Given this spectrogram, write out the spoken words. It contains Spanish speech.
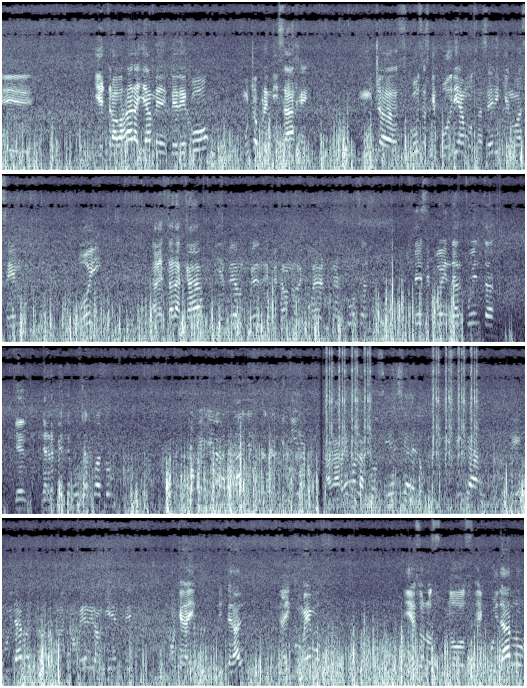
Eh, y el trabajar allá me, me dejó mucho aprendizaje, muchas cosas que podríamos hacer y que no hacemos. Hoy, al estar acá, y veo ustedes empezaron a recuperar algunas cosas, ustedes se pueden dar cuenta que de repente muchas cosas ahí comemos. Y eso nos, nos en cuidarlo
